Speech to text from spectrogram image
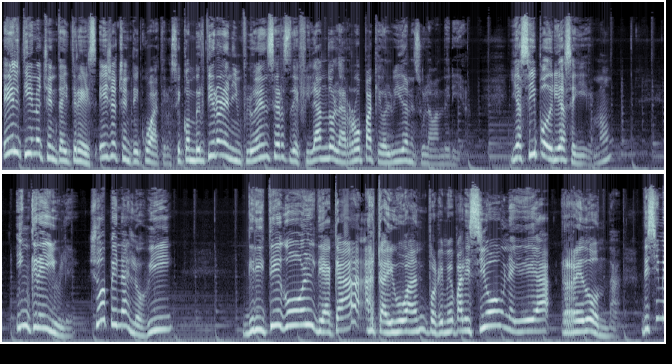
él tiene 83, ella 84. Se convirtieron en influencers desfilando la ropa que olvidan en su lavandería. Y así podría seguir, ¿no? Increíble. Yo apenas los vi, grité gol de acá a Taiwán porque me pareció una idea redonda. Decime,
